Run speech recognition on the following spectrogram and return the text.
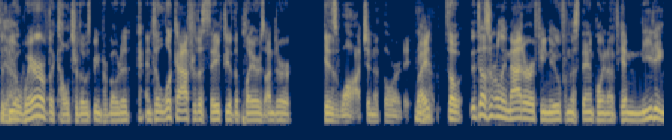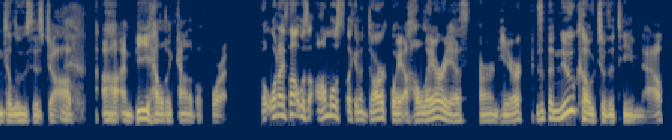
to be aware of the culture that was being promoted and to look after the safety of the players under his watch and authority, right? Yeah. So it doesn't really matter if he knew from the standpoint of him needing to lose his job uh, and be held accountable for it. But what I thought was almost like in a dark way, a hilarious turn here is that the new coach of the team now,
